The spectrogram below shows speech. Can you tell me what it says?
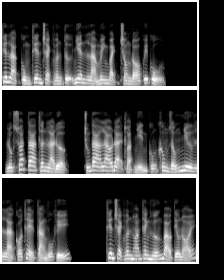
Thiên lạc cùng thiên trạch vân tự nhiên là minh bạch trong đó quy củ. Lục soát ta thân là được, chúng ta lao đại thoạt nhìn cũng không giống như là có thể tàng vũ khí. Thiên trạch vân hoán thanh hướng bảo tiêu nói.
